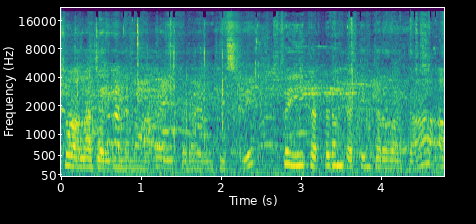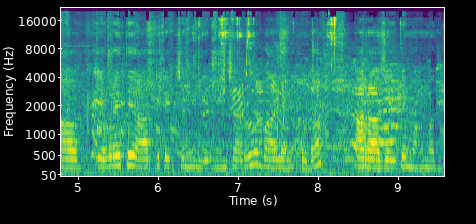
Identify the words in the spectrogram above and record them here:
సో అలా జరిగిందనమాట ఇక్కడ ఈ హిస్టరీ సో ఈ కట్టడం కట్టిన తర్వాత ఎవరైతే ఆర్కిటెక్చర్ని నిర్మించారో వాళ్ళని కూడా ఆ రాజు అయితే మొహమ్మద్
